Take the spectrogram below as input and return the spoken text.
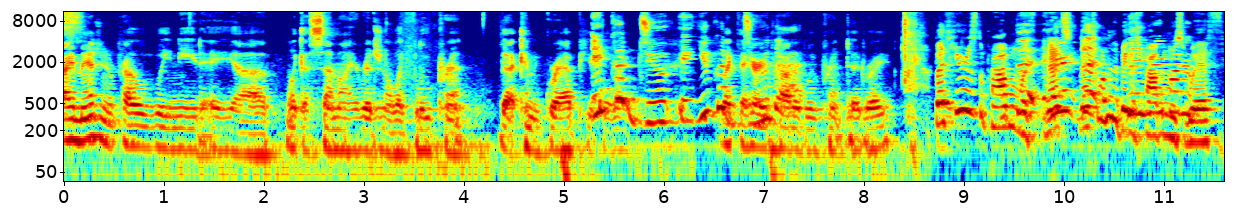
I imagine it probably need a uh, like a semi-original like blueprint that can grab people. it could do it, you could do it. like the do Harry that. Potter blueprint did, right? But here's the problem The with that's Harry- that's the- one of the biggest the problems Potter- with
